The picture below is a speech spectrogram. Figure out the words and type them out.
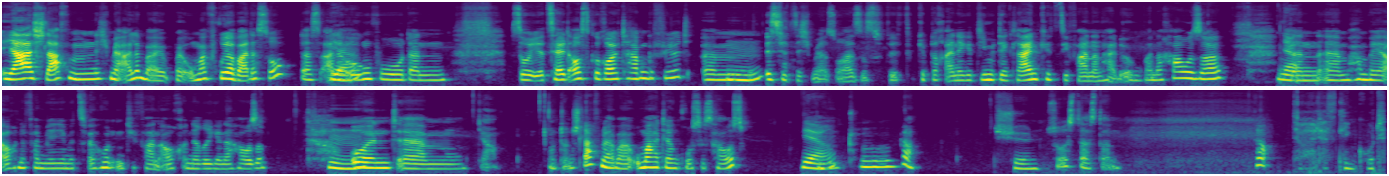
ja es schlafen nicht mehr alle bei, bei Oma. Früher war das so, dass alle Ja. irgendwo dann so ihr Zelt ausgerollt haben gefühlt. Ähm, Mhm. Ist jetzt nicht mehr so. Also es gibt auch einige, die mit den kleinen Kids, die fahren dann halt irgendwann nach Hause. Ja. Dann ähm, haben wir ja auch eine Familie mit zwei Hunden, die fahren auch in der Regel nach Hause. Mhm. Und ähm, ja, und dann schlafen wir. Aber Oma hat ja ein großes Haus. Ja, Und äh, ja, schön. so ist das dann. Toll, das klingt gut.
